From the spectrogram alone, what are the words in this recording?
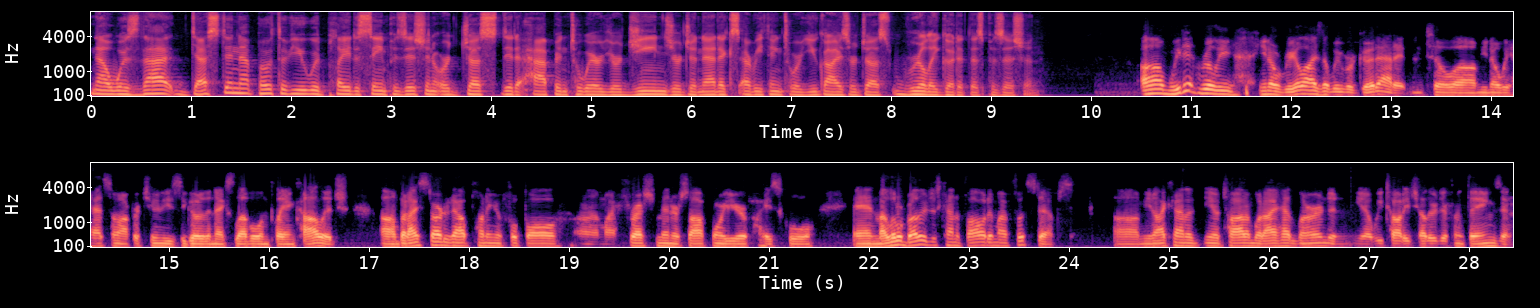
Now, was that destined that both of you would play the same position, or just did it happen to where your genes, your genetics, everything, to where you guys are just really good at this position? Um, we didn't really, you know, realize that we were good at it until, um, you know, we had some opportunities to go to the next level and play in college. Um, but I started out punting a football uh, my freshman or sophomore year of high school, and my little brother just kind of followed in my footsteps um, you know, I kind of, you know, taught him what I had learned and, you know, we taught each other different things. And,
